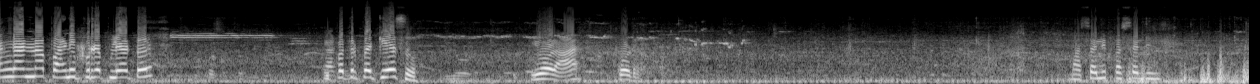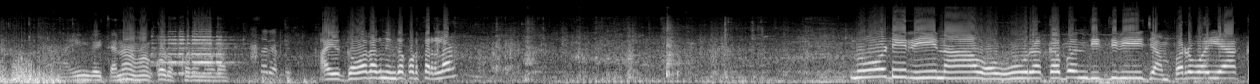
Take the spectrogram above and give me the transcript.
ಹೆಂಗಣ್ಣ ಪಾನಿಪುರಿ ಪ್ಲೇಟ್? ಇಪ್ಪತ್ತು ರೂಪಾಯಿ ಕೇಸು. ಏಳ? ಕೊಡ್ರಿ. ಮಸಾಲೆ ಪಸಾಲಿ. ಹಾಂ ಹಿಂಗೈತೇನ? ಹಾಂ ಕೊಡು ಕೊಡು ನೋಡ. ಸರಿ ಅಪ್ಪ. ಆ ಈ ಗವಾದಾಗ ನಿಂಗೆ ಕೊಡ್ತಾರಲ್ಲ? ನೋಡಿರಿ ನಾವು ಊರಕ್ಕೆ ಬಂದಿದ್ವಿ ಜಂಪರ್ ಒಯ್ಯಾಕ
